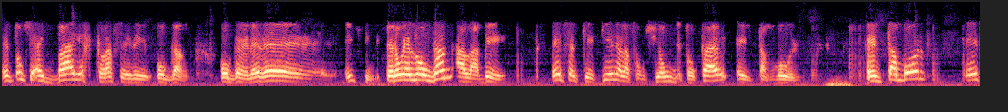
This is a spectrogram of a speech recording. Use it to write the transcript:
Entonces hay varias clases de Ogan. Ogan, pero el Ogan a la vez es el que tiene la función de tocar el tambor. El tambor es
